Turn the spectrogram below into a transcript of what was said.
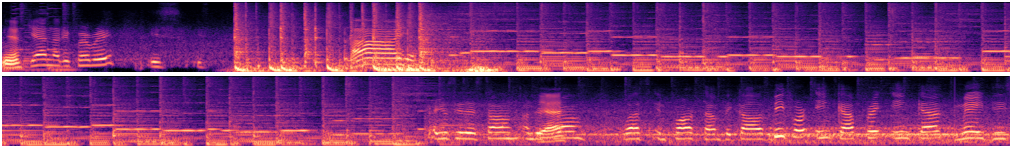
Nie? January, February is, is Hi! Can you see the stone on the Yeah. ground? Was important because before Inca, pre-Inca made this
